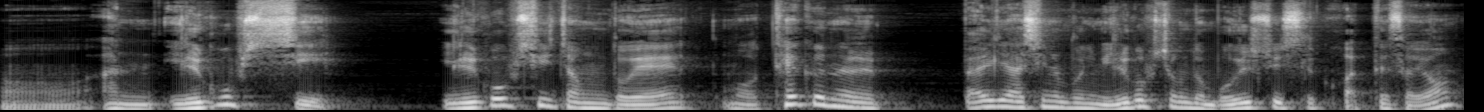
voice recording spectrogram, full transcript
어, 한 7시, 7시 정도에 뭐 퇴근을 빨리 하시는 분이면 7시 정도 모일 수 있을 것 같아서요.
